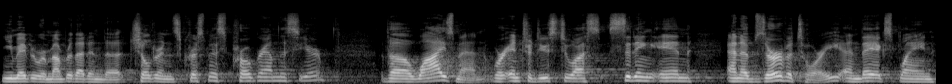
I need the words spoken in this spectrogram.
You maybe remember that in the children's Christmas program this year, the wise men were introduced to us sitting in an observatory, and they explain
